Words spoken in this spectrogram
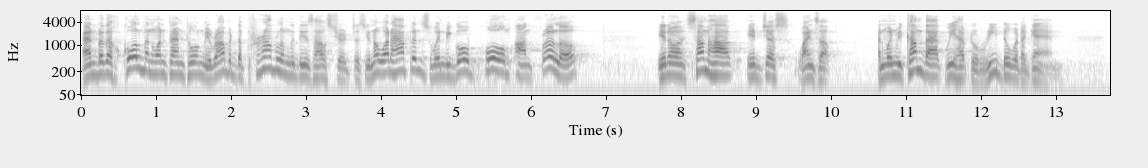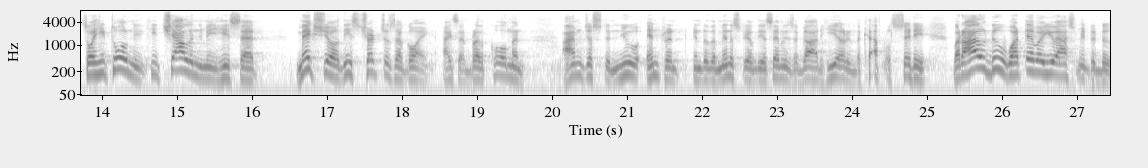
And Brother Coleman one time told me, Robert, the problem with these house churches, you know what happens when we go home on furlough? You know, somehow it just winds up. And when we come back, we have to redo it again. So he told me, he challenged me, he said, make sure these churches are going. I said, Brother Coleman, I'm just a new entrant into the ministry of the Assemblies of God here in the capital city, but I'll do whatever you ask me to do.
